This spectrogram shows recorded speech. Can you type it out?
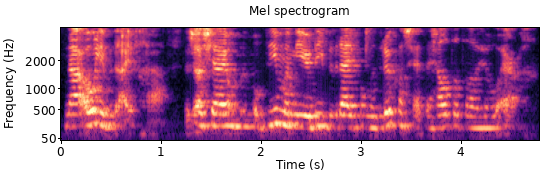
naar oliebedrijven gaat. Dus als jij op, op die manier die bedrijven onder druk kan zetten, helpt dat al heel erg.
